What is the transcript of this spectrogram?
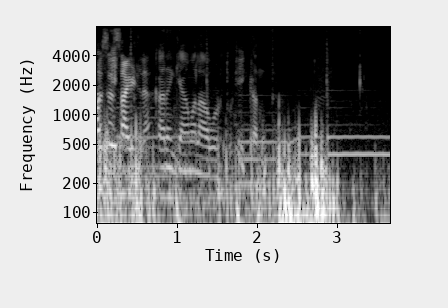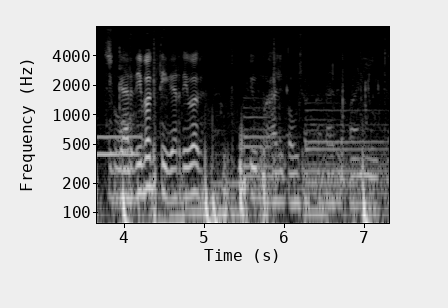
थोडंसं साईडला कारण की आम्हाला आवडतो एकांत. So, गर्दी बघ ती गर्दी बघ. तुम्ही खाली पाहू शकता डायरेक्ट पाणी येतं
